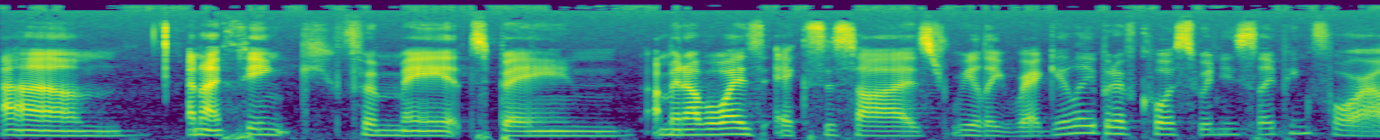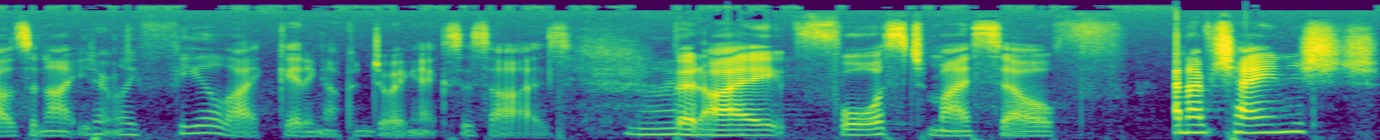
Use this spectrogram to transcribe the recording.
Um, and I think for me, it's been, I mean, I've always exercised really regularly, but of course, when you're sleeping four hours a night, you don't really feel like getting up and doing exercise. No. But I forced myself and I've changed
